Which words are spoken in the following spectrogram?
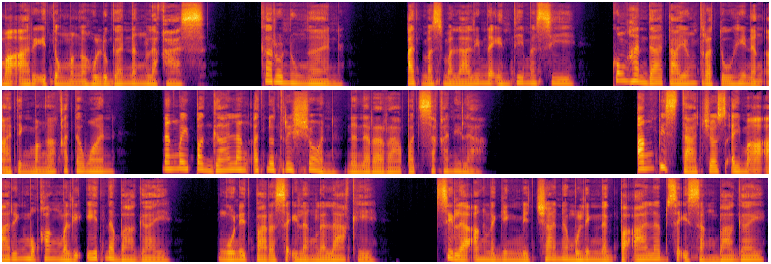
maaari itong mga hulugan ng lakas, karunungan, at mas malalim na intimacy kung handa tayong tratuhin ang ating mga katawan ng may paggalang at nutrisyon na nararapat sa kanila. Ang pistachios ay maaaring mukhang maliit na bagay, ngunit para sa ilang lalaki, sila ang naging mitya na muling nagpaalab sa isang bagay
